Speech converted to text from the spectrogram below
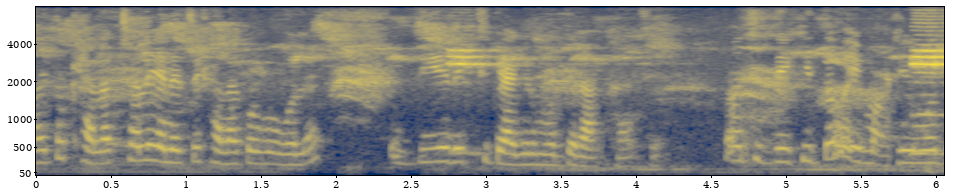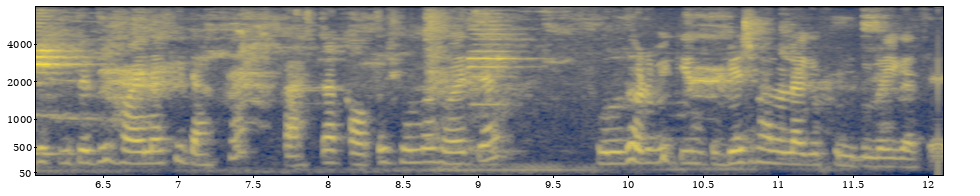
হয়তো খেলার ছলে এনেছে, খেলা করব বলে। দিয়ে দেখছি ব্যাগের মধ্যে রাখা আছে। বলছি, দেখি তো, এই মাটির মধ্যে পুঁতে দিই হয় নাকি? দেখো, গাছটা কত সুন্দর হয়েছে। ফুল ধরবি কিন্তু, বেশ ভালো লাগে ফুলগুলো এই গাছে।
